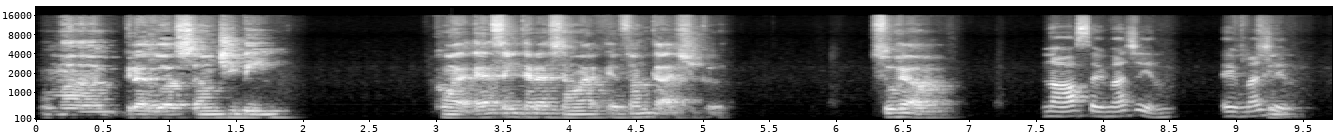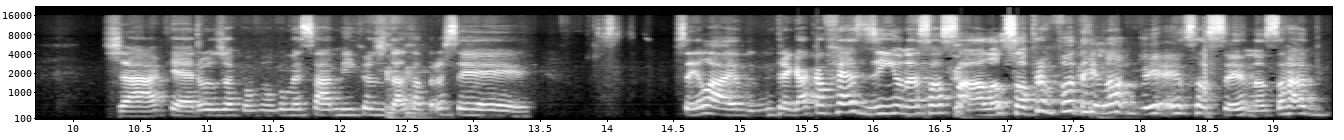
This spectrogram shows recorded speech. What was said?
uma graduação de BIM. Com essa interação é, é fantástica. Surreal. Nossa, eu imagino. Eu imagino. Sim. Já quero, já vou começar a me candidatar para ser sei lá, entregar cafezinho nessa sala só para poder ir lá ver essa cena, sabe?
